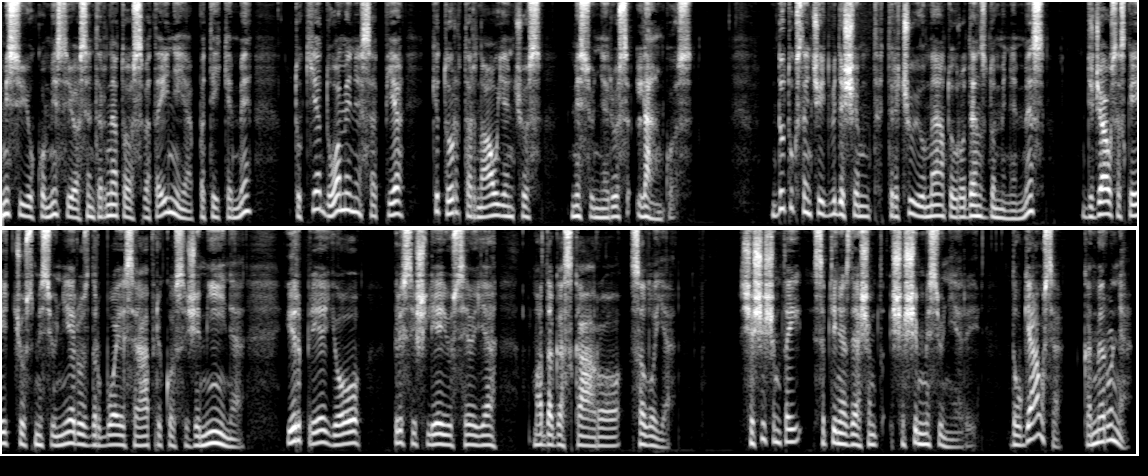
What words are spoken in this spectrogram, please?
misijų komisijos interneto svetainėje pateikiami tokie duomenys apie kitur tarnaujančius misionierius Lenkus. 2023 m. rudens duomenimis didžiausias skaičius misionierius darbuojasi Afrikos žemynė ir prie jo prisišlėjusioje Madagaskaro saloje. 676 misionieriai. Daugiausia Kamerune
